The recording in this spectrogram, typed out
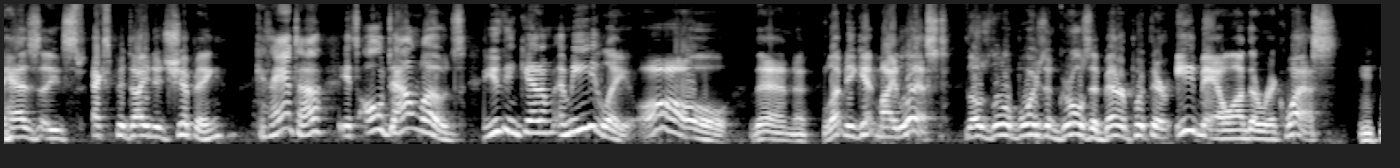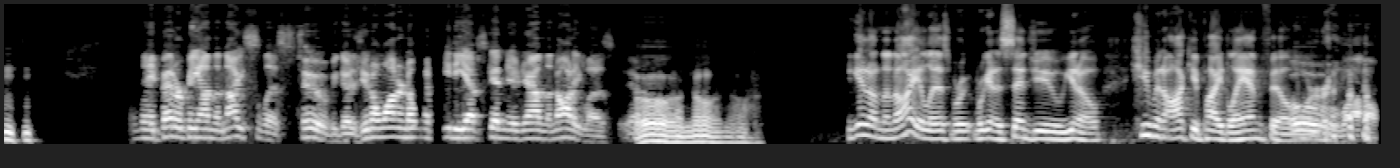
has ex- expedited shipping. Santa, it's all downloads. You can get them immediately. Oh, then let me get my list. Those little boys and girls had better put their email on their requests. They better be on the nice list too, because you don't want to know what PDF's getting you down the naughty list. Yeah. Oh no, no. You get on the naughty list, we're, we're going to send you, you know, human occupied landfill. or- Oh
